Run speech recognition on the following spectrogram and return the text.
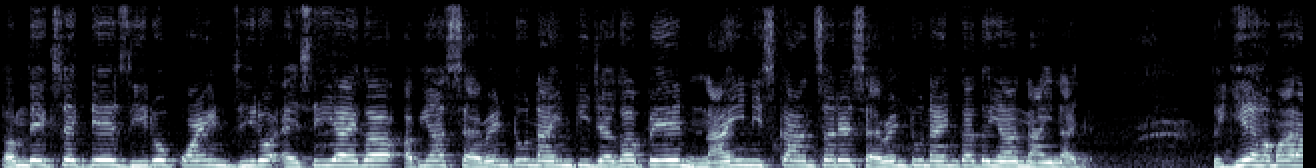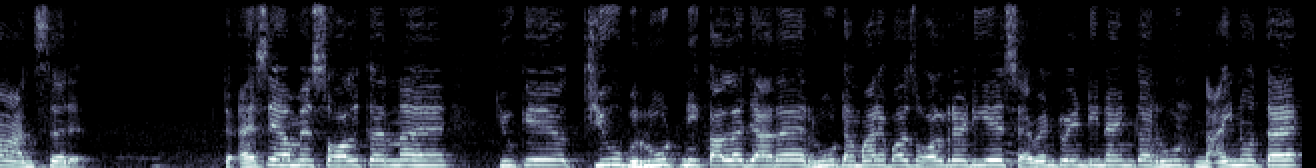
तो हम देख सकते हैं ज़ीरो पॉइंट ज़ीरो ऐसे ही आएगा। अब यहाँ सेवन टू नाइन की जगह पे नाइन इसका आंसर है। सेवन टू नाइन का तो यहाँ नाइन आ जाए। तो ये हमारा आंसर है। तो ऐसे हमें सॉल्व करना है क्योंकि क्यूब रूट निकाला जा रहा है। रूट हमारे पास ऑलरेडी है। 729 का रूट नाइन होता है।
